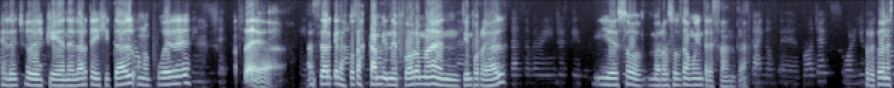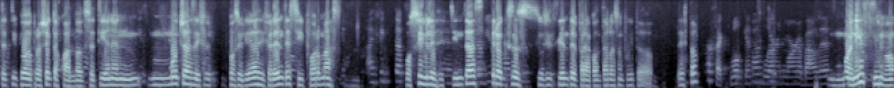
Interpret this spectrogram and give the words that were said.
el hecho de que en el arte digital uno puede hacer que las cosas cambien de forma en tiempo real y eso me resulta muy interesante. Sobre todo en este tipo de proyectos cuando se tienen muchas posibilidades diferentes y formas posibles distintas, creo que eso es suficiente para contarles un poquito de esto. Buenísimo,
